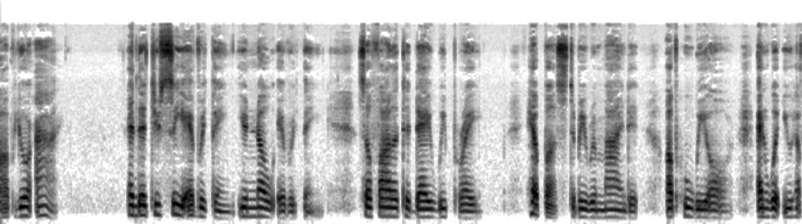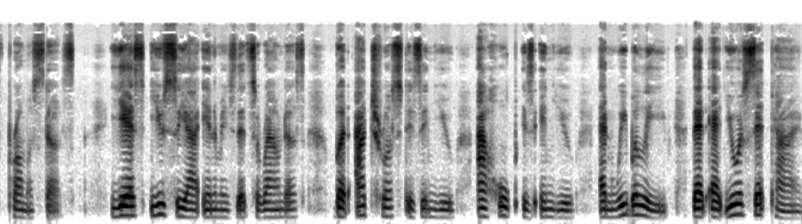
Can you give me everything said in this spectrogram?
of your eye and that you see everything, you know everything. So, Father, today we pray. Help us to be reminded of who we are and what you have promised us. Yes, you see our enemies that surround us, but our trust is in you, our hope is in you, and we believe that at your set time,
